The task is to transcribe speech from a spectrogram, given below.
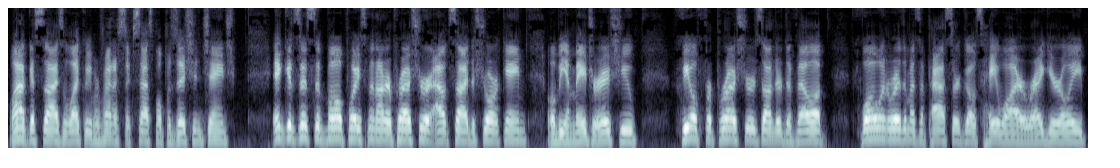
Lack of size will likely prevent a successful position change. Inconsistent ball placement under pressure outside the short game will be a major issue. Feel for pressures underdeveloped. Flow and rhythm as a passer goes haywire regularly.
